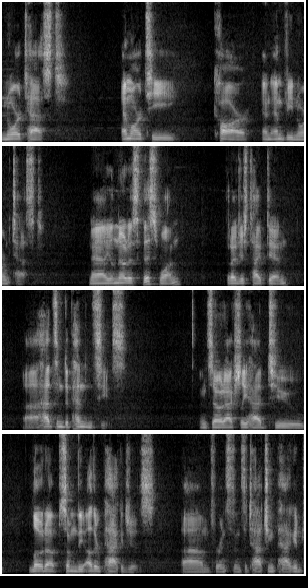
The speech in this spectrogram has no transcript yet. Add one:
nortest, MRT, CAR, and mvnormtest. Now you'll notice this one that I just typed in uh, had some dependencies. And so it actually had to load up some of the other packages. Um, for instance, attaching package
